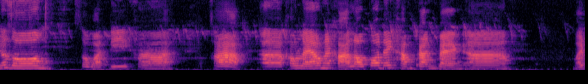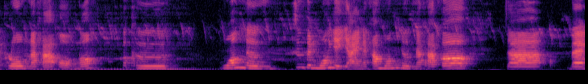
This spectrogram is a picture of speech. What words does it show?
ยะซอง สวัสดีค่ะ ค่ะเข้าแล้วนะคะเราก็ได้ทำการแบ่งอ่าไหมพรมนะคะออกเนาะก็คือม้วงหนึ่งซึ่งเป็นม้วงใหญ่ ๆนะคะม้วงหนึ่งนะคะก็จะแบ่ง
